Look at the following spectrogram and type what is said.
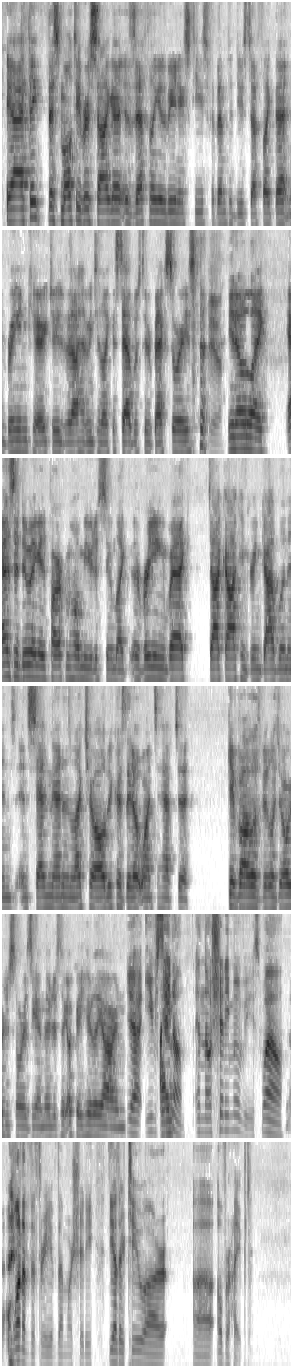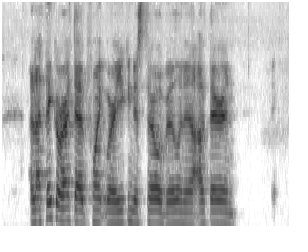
Yeah, I think this multiverse saga is definitely going to be an excuse for them to do stuff like that and bring in characters without having to like establish their backstories. Yeah. you know, like as they're doing in Far From Home, you'd assume like they're bringing back Doc Ock and Green Goblin and, and Sandman and Electro all because they don't want to have to give all those villains origin stories again. They're just like, okay, here they are. And yeah, you've seen I'm... them in those shitty movies. Well, one of the three of them were shitty. The other two are uh, overhyped. And I think we're at that point where you can just throw a villain out there and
